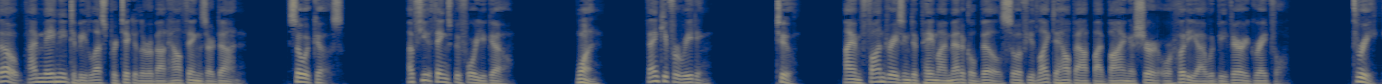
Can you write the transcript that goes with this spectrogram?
Though, I may need to be less particular about how things are done. So it goes. A few things before you go. 1. Thank you for reading. 2. I am fundraising to pay my medical bills, so if you'd like to help out by buying a shirt or hoodie, I would be very grateful. 3.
